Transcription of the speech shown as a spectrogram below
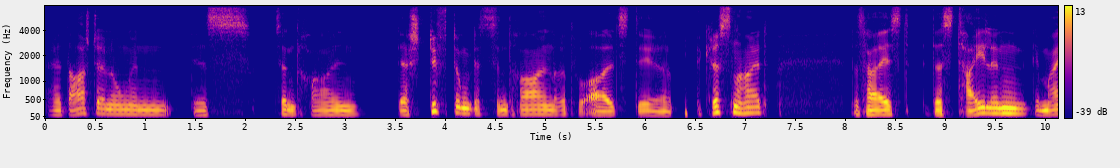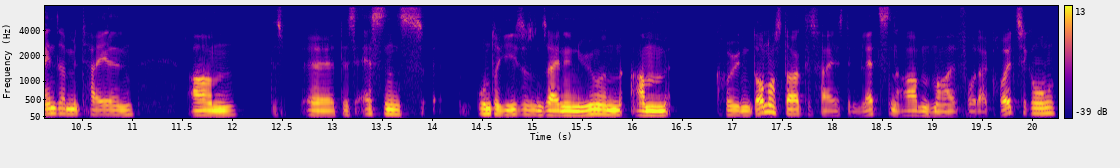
äh, Darstellungen des zentralen der Stiftung des zentralen Rituals der Christenheit. Das heißt, das Teilen, gemeinsame Teilen ähm, des, äh, des Essens unter Jesus und seinen Jüngern am grünen Donnerstag, das heißt im letzten Abendmahl vor der Kreuzigung.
